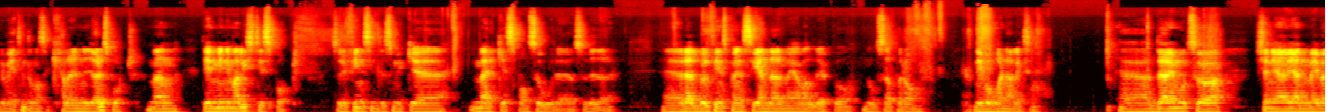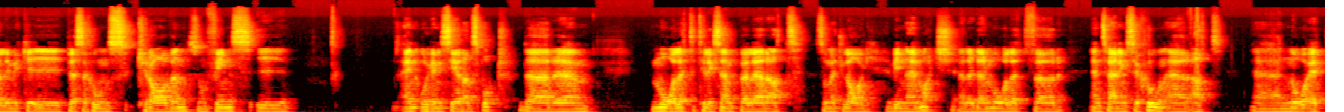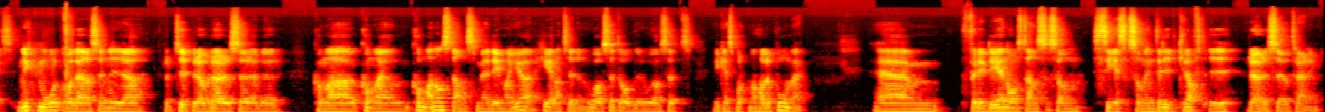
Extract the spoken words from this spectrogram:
jag vet inte om man ska kalla det en nyare sport, men det är en minimalistisk sport. Så det finns inte så mycket märkessponsorer och så vidare. Eh, Red Bull finns på en scen där, men jag var aldrig uppe och nosa på de nivåerna. Liksom. Eh, däremot så känner jag igen mig väldigt mycket i prestationskraven som finns i en organiserad sport där eh, målet till exempel är att som ett lag vinna en match eller där målet för en träningssession är att eh, nå ett nytt mål och lära sig nya typer av rörelser eller komma, komma, komma någonstans med det man gör hela tiden oavsett ålder, oavsett vilken sport man håller på med. Um, för det är det någonstans som ses som en drivkraft i rörelse och träning.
